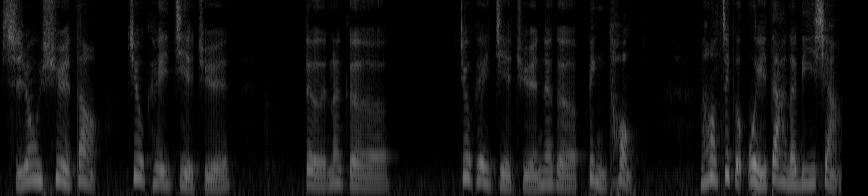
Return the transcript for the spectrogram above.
使用穴道就可以解决的那个，就可以解决那个病痛。然后这个伟大的理想，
